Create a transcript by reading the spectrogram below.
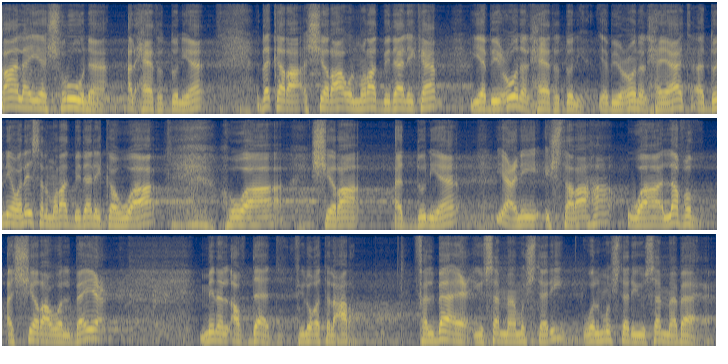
قال يشرون الحياة الدنيا ذكر الشراء والمراد بذلك يبيعون الحياة الدنيا يبيعون الحياة الدنيا وليس المراد بذلك هو هو شراء الدنيا يعني اشتراها ولفظ الشراء والبيع من الأضداد في لغة العرب. فالبائع يسمى مشتري والمشتري يسمى بائع.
